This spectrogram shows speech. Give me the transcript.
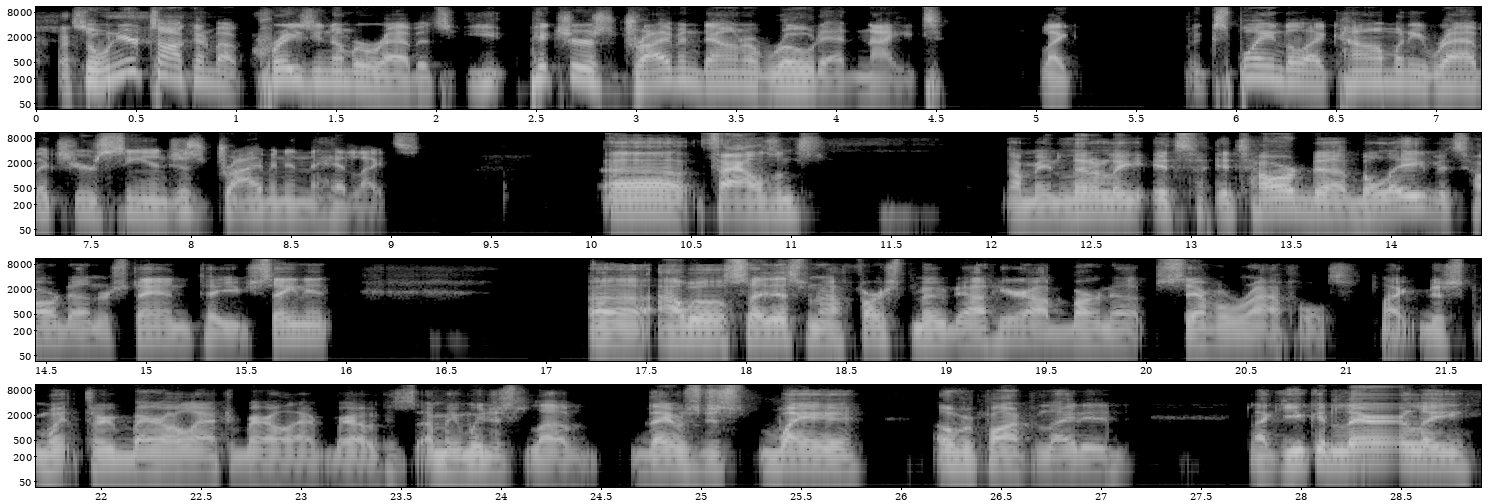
so when you're talking about crazy number of rabbits, you pictures driving down a road at night. Like, explain to like how many rabbits you're seeing just driving in the headlights. uh, thousands. I mean, literally, it's it's hard to believe. It's hard to understand until you've seen it. Uh, I will say this: when I first moved out here, I burned up several rifles. Like, just went through barrel after barrel after barrel because I mean, we just loved. They was just way overpopulated. Like, you could literally,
